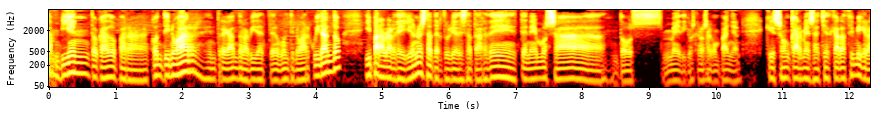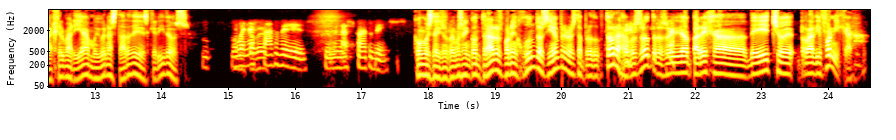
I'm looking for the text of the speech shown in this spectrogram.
también tocado para continuar entregando la vida, continuar cuidando. Y para hablar de ello, en nuestra tertulia de esta tarde tenemos a dos médicos que nos acompañan, que son Carmen Sánchez Carazo y Miguel Ángel María. Muy buenas tardes, queridos. Buenas, tardes. buenas tardes. ¿Cómo estáis? Nos vamos a encontrar, os ponen juntos siempre nuestra productora, a vosotros, sois ya pareja de hecho radiofónica.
